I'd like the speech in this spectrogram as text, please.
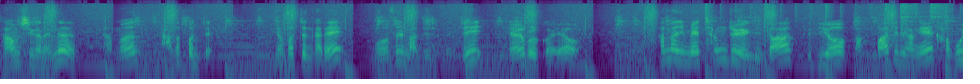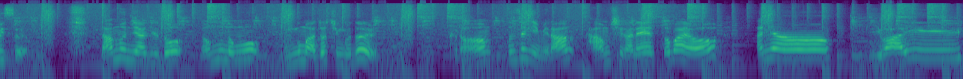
다음 시간에는 남은 다섯 번째, 여섯째 날에 무엇을 만드셨는지 배워볼 거예요. 하나님의 창조 얘기가 드디어 막바지를 향해 가고 있어요. 남은 이야기도 너무너무 궁금하죠, 친구들? 그럼 선생님이랑 다음 시간에 또 봐요. 안녕! 이와이!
